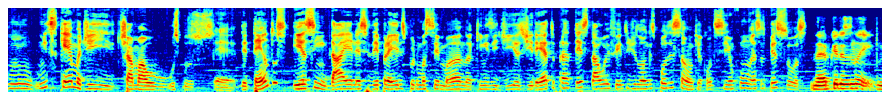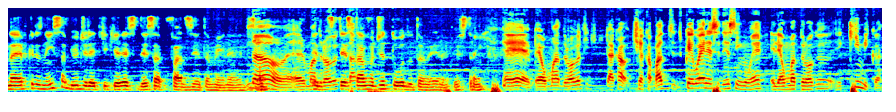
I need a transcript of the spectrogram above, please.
um, um esquema de chamar os, os, é, detentos e assim, dar LSD para eles por uma semana, 15 dias direto para testar o efeito de longa exposição que aconteciam com essas pessoas. Na época eles nem, na época eles nem sabiam direito o que, que LSD fazia também, né? Eles Não, era uma eles droga que tava- testavam de tudo também, né? Que estranho. É, é uma droga que tinha acabado de. Porque o LSD, assim, não é. Ele é uma droga química.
